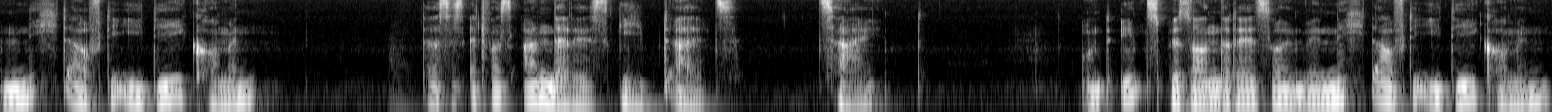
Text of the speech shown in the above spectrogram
nicht auf die Idee kommen, dass es etwas anderes gibt als Zeit. Und insbesondere sollen wir nicht auf die Idee kommen,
